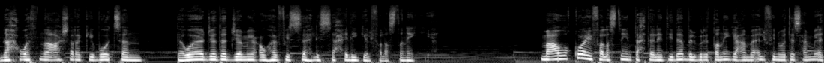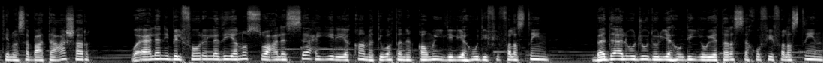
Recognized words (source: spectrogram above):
نحو 12 كيبوتسا تواجدت جميعها في السهل الساحلي الفلسطيني مع وقوع فلسطين تحت الانتداب البريطاني عام 1917 وإعلان بلفور الذي ينص على السعي لإقامة وطن قومي لليهود في فلسطين بدأ الوجود اليهودي يترسخ في فلسطين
